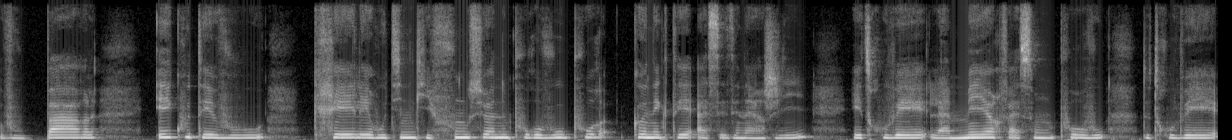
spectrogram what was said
vous parle. Écoutez-vous, créez les routines qui fonctionnent pour vous pour connecter à ces énergies et trouver la meilleure façon pour vous de trouver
